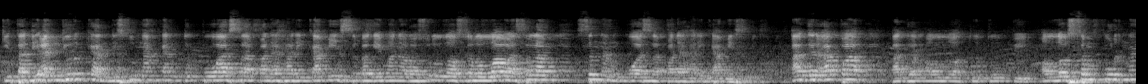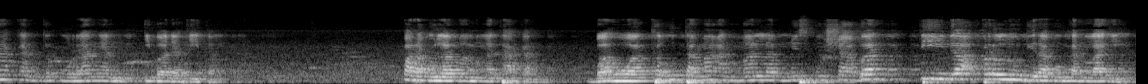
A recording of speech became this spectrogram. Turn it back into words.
kita dianjurkan, disunahkan untuk puasa pada hari Kamis sebagaimana Rasulullah SAW senang puasa pada hari Kamis. Agar apa? Agar Allah tutupi, Allah sempurnakan kekurangan ibadah kita. Para ulama mengatakan bahwa keutamaan malam nisfu Syaban tidak perlu diragukan lagi.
